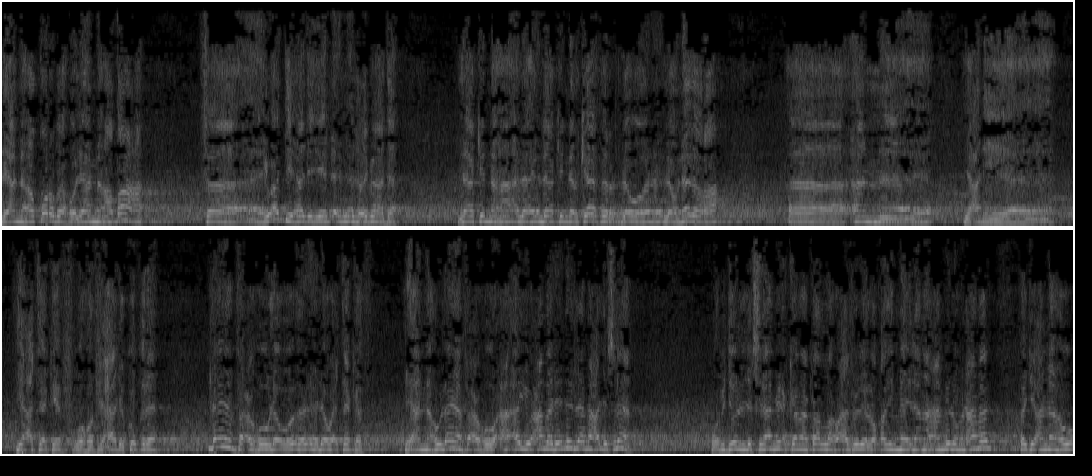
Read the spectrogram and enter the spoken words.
لأنها قربة ولأنها طاعة فيؤدي هذه العبادة. لكنها لكن الكافر لو لو نذر آه، أن يعني آه، يعتكف وهو في حال كفره لا ينفعه لو لو اعتكف لأنه لا ينفعه أي عمل إلا مع الإسلام. وبدون الإسلام كما قال الله عز وجل وقدمنا إلى ما عملوا من عمل فجعلناه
